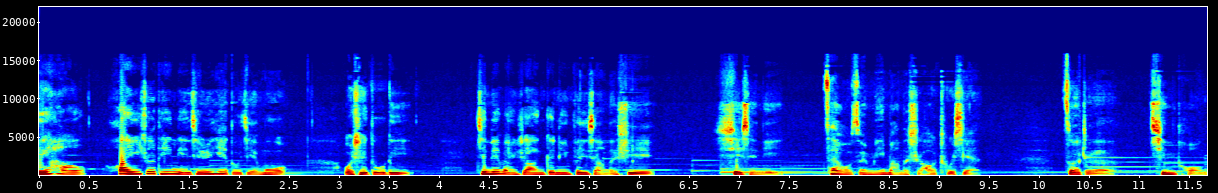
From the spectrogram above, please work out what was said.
您好，欢迎收听《年轻人夜读》节目，我是杜丽。今天晚上跟您分享的是：谢谢你，在我最迷茫的时候出现。作者：青铜。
